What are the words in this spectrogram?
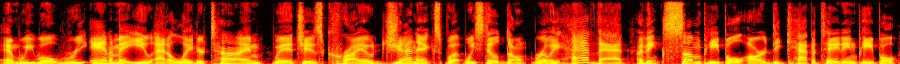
and we will reanimate you at a later time, which is cryogenics, but we still don't really have that. I think some people are decapitating people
